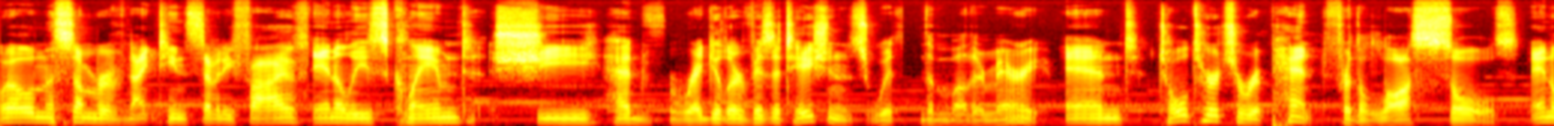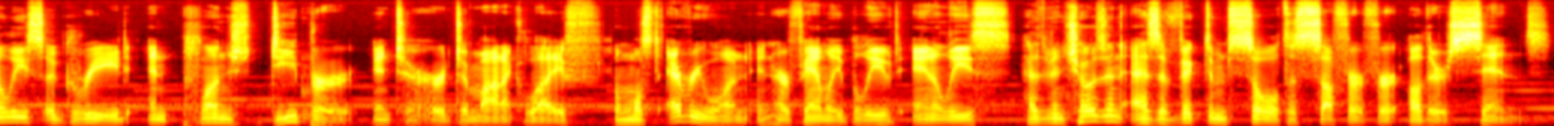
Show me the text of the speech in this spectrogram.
Well, in the summer of 1975, Annalise claimed she had regular visitations with the Mother Mary and told her to repent for the lost souls. Annalise agreed and plunged deeper into her demonic life. Almost everyone in her family believed Annalise has been chosen as a victim soul to suffer for others' sins.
